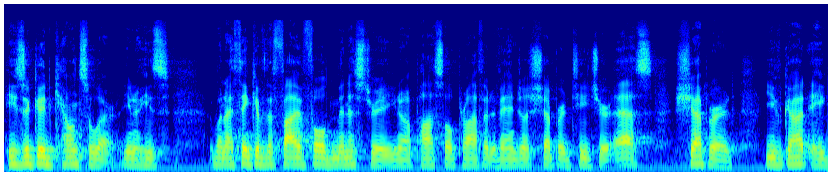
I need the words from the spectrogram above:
He's a good counselor. You know, he's when I think of the fivefold ministry, you know, apostle, prophet, evangelist, shepherd, teacher, S, shepherd, you've got a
